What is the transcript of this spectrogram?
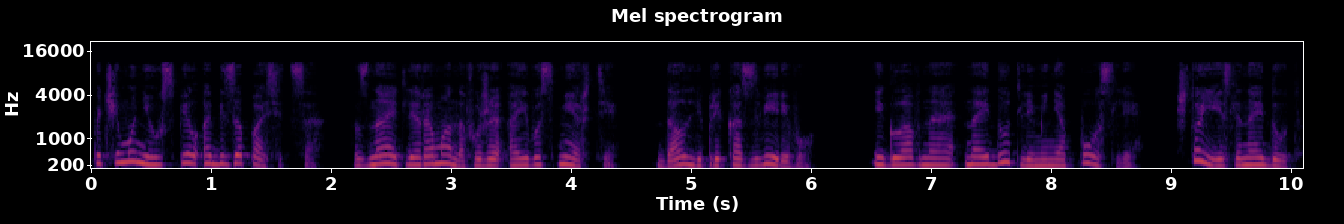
Почему не успел обезопаситься? Знает ли Романов уже о его смерти? Дал ли приказ Звереву? И главное, найдут ли меня после? Что, если найдут?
